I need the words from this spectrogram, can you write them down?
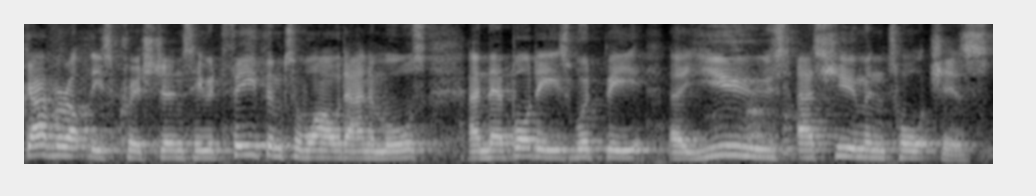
gather up these Christians, he would feed them to wild animals, and their bodies would be uh, used as human torches.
